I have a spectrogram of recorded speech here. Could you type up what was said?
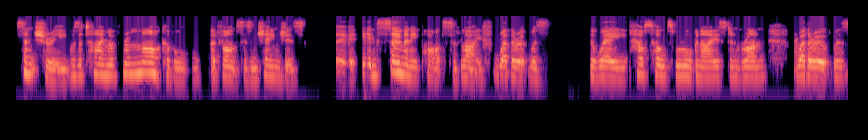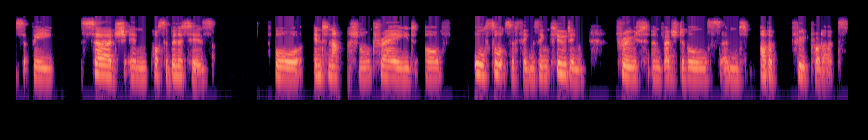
century was a time of remarkable advances and changes eh, in so many parts of life, whether it was the way households were organized and run, whether it was the surge in possibilities for international trade of all sorts of things, including fruit and vegetables and other food products.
